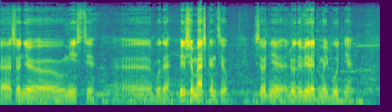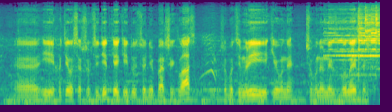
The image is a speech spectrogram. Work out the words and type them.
е, сьогодні е, в місті е, буде більше мешканців. Сьогодні люди вірять в майбутнє. Е, і хотілося, щоб ці дітки, які йдуть сьогодні в перший клас, щоб оці мрії, які вони, щоб вони в них збулися.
